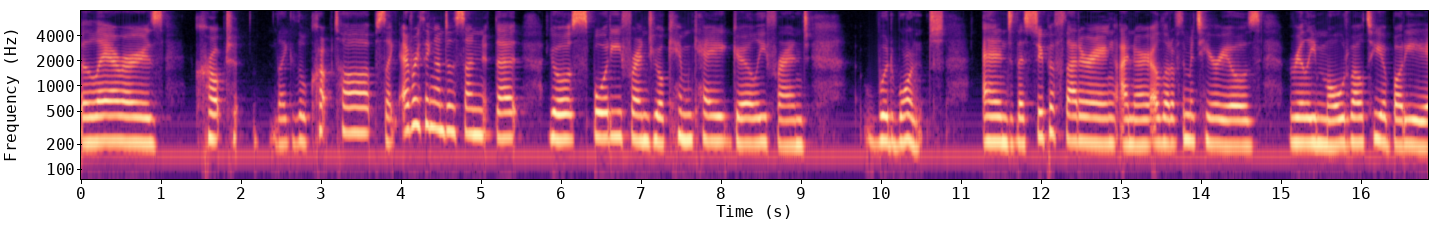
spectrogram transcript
boleros, cropped like little crop tops, like everything under the sun that your sporty friend, your Kim K girly friend would want. And they're super flattering. I know a lot of the materials really mold well to your body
